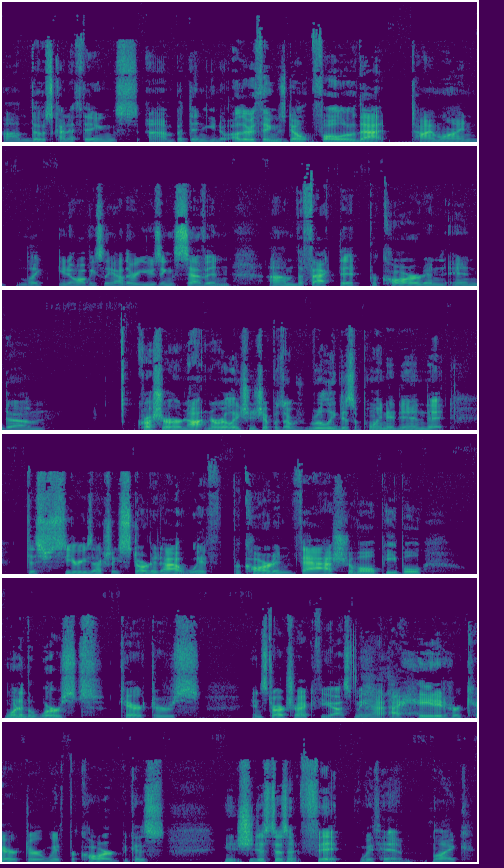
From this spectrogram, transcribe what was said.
Um, those kind of things. Um, but then you know other things don't follow that timeline. Like you know obviously how they're using Seven. Um, the fact that Picard and and um, Crusher are not in a relationship was I was really disappointed in that this series actually started out with Picard and Vash of all people, one of the worst characters in Star Trek, if you ask me. I, I hated her character with Picard because you know, she just doesn't fit with him. Like,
